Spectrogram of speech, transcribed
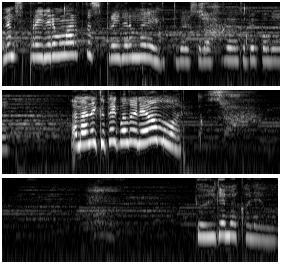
Benim spreylerim vardı da spreylerim nereye gitti mesela şuradan köpek balığı. Lan bende köpek balığı Leon mu var? Gölge mekaleon.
